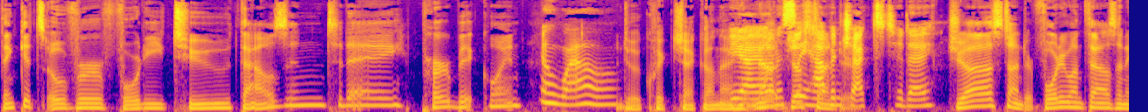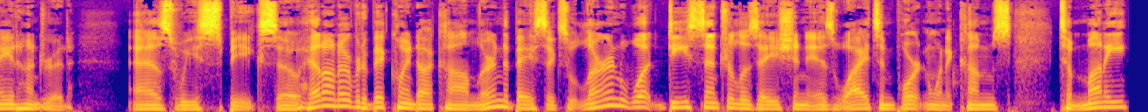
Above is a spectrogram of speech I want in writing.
think it's over 42,000 today per Bitcoin. Oh, wow. I'll do a quick check on that. Yeah, here. I honestly haven't under. checked today. Just under 41,800 as we speak. So head on over to bitcoin.com, learn the basics, learn what decentralization is, why it's important when it comes to money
